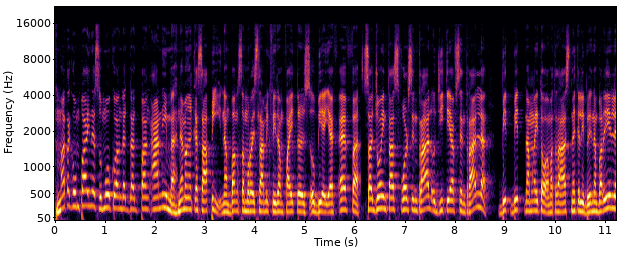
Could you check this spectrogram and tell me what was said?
Matagumpay na sumuko ang dagdag pang anim na mga kasapi ng Bangsamoro Islamic Freedom Fighters o BIFF sa Joint Task Force Central o GTF Central. Bit-bit na mga ito ang matataas na kalibre ng baril.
